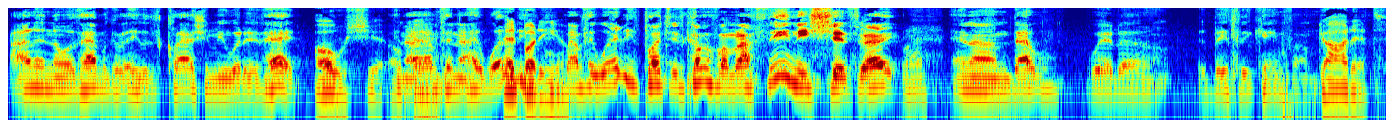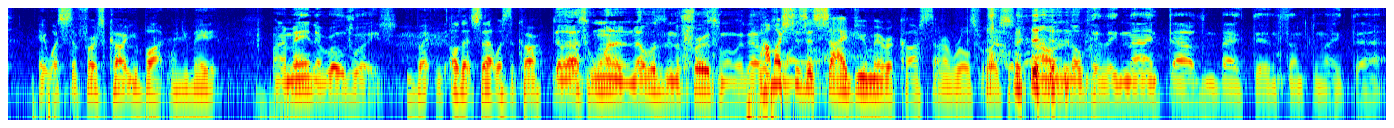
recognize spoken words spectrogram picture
I didn't know what was happening because he was clashing me with his head. Oh shit! You know, Okay. I'm saying, hey, what Headbutting these, you. But I'm saying, where are these punches coming from? And I've seen these shits, right? Right. And um, that where the it basically came from. Got it. Hey, what's the first car you bought when you made it? When I made the Rolls Royce. You bought, oh, that, so that was the car. No, that's one of them. That wasn't the first one, but that was How much one does a side view mirror cost on a Rolls Royce? I don't know, cause like nine thousand back then, something like that.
